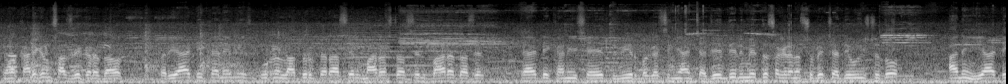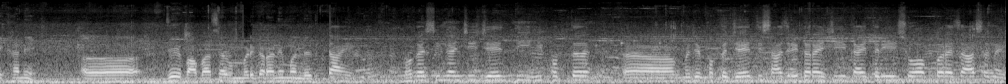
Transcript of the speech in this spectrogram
किंवा कार्यक्रम साजरे करत आहोत. तर या ठिकाणी मी पूर्ण लातूरकर असेल महाराष्ट्र असेल भारत असेल या ठिकाणी शहीद वीर भगतसिंग यांच्या जयंतीनिमित्त सगळ्यांना शुभेच्छा देऊ इच्छितो. आणि या ठिकाणी जे बाबासाहेब आंबेडकरांनी म्हणले ते आहे. भगतसिंगांची जयंती ही फक्त म्हणजे फक्त जयंती साजरी करायची काहीतरी शो ऑफ करायचा असं नाही.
